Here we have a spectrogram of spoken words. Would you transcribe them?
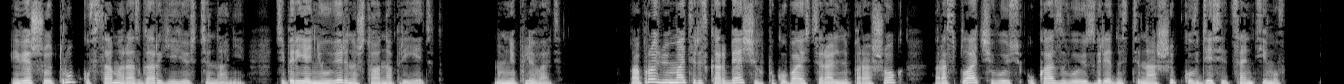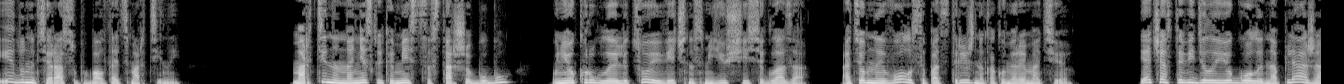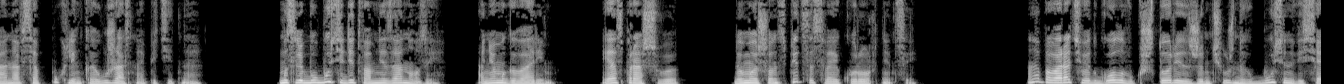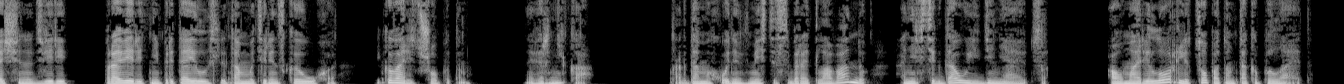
И вешаю трубку в самый разгар ее стенаний. Теперь я не уверена, что она приедет. Но мне плевать. По просьбе матери скорбящих покупаю стиральный порошок, расплачиваюсь, указываю из вредности на ошибку в 10 сантимов и иду на террасу поболтать с Мартиной. Мартина на несколько месяцев старше Бубу, у нее круглое лицо и вечно смеющиеся глаза, а темные волосы подстрижены, как у Мирей Матье. Я часто видела ее голой на пляже, а она вся пухленькая, ужасно аппетитная. Мысль Бубу сидит во мне занозой. О нем и говорим. Я спрашиваю, думаешь, он спит со своей курортницей? Она поворачивает голову к шторе из жемчужных бусин, висящей на двери, проверить, не притаилось ли там материнское ухо, и говорит шепотом. Наверняка. Когда мы ходим вместе собирать лаванду, они всегда уединяются. А у Мари Лор лицо потом так и пылает.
